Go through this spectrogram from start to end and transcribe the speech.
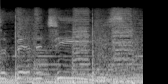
possibilities.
